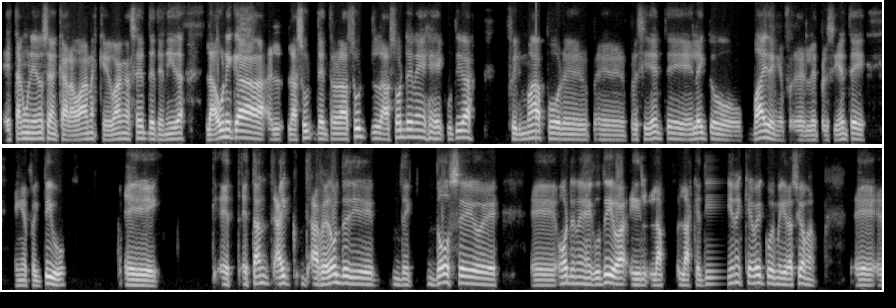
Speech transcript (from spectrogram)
están uniéndose en caravanas que van a ser detenidas. La única, la, dentro de las, las órdenes ejecutivas firmadas por el, presidente electo Biden, el, presidente en efectivo, eh, están, hay alrededor de, de 12 eh, eh, órdenes ejecutivas y las que tienen que ver con inmigración eh,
